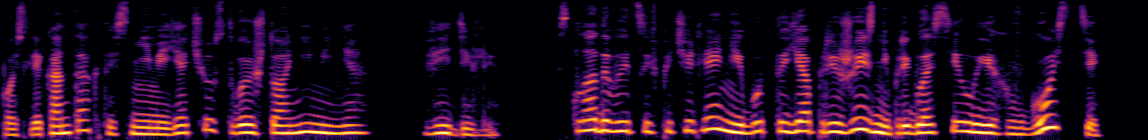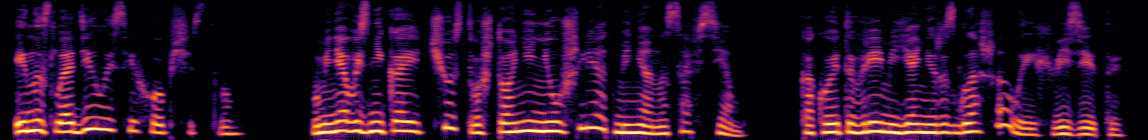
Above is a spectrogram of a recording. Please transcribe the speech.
После контакта с ними я чувствую, что они меня видели. Складывается впечатление, будто я при жизни пригласила их в гости и насладилась их обществом. У меня возникает чувство, что они не ушли от меня насовсем. Какое-то время я не разглашала их визиты.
